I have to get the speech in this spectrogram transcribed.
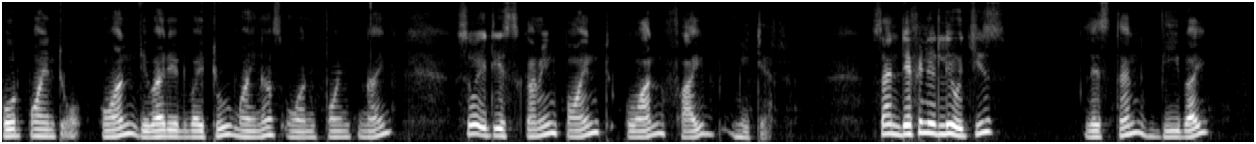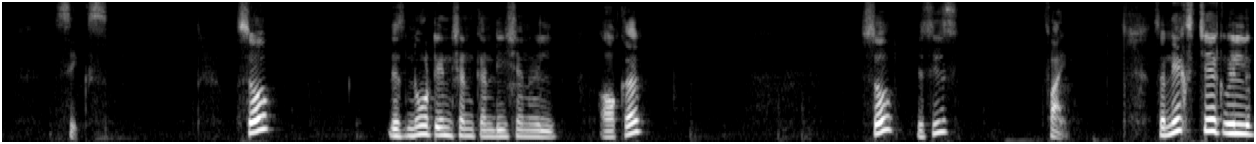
4.1 divided by 2 minus 1.9. So, it is coming 0.15 meter. So, and definitely which is less than b by 6. So, this no tension condition will occur. So, this is fine. So, next check we will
